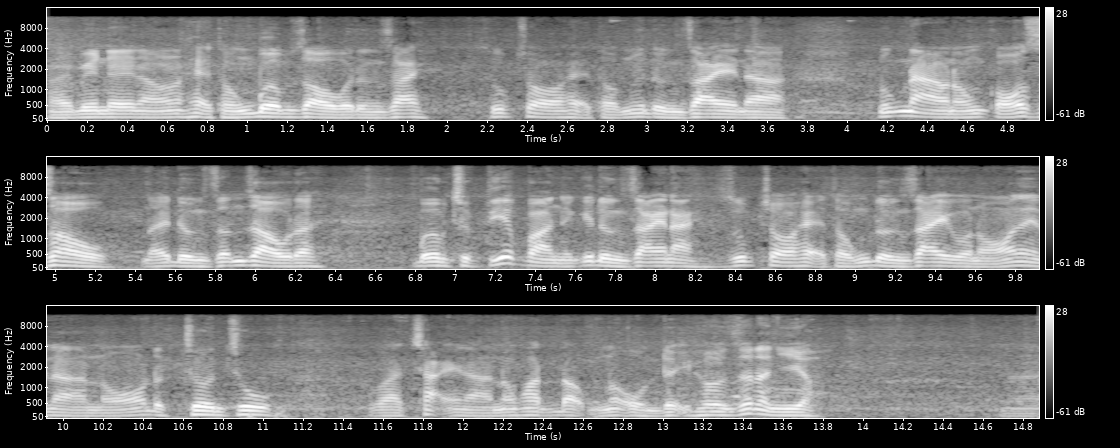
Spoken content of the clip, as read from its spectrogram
Đấy, bên đây nó hệ thống bơm dầu và đường dây giúp cho hệ thống những đường dây là lúc nào nó cũng có dầu. Đấy đường dẫn dầu đây. Bơm trực tiếp vào những cái đường dây này giúp cho hệ thống đường dây của nó này là nó được trơn tru và chạy là nó hoạt động nó ổn định hơn rất là nhiều. Đấy.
